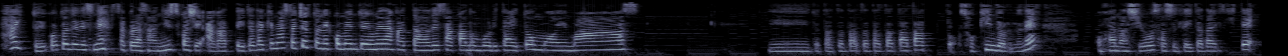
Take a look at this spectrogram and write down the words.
はい。ということでですね、桜さんに少し上がっていただきました。ちょっとね、コメント読めなかったので、遡りたいと思います。えーと、たたたたたたたたっと、そう、Kindle のね、お話をさせていただいて、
